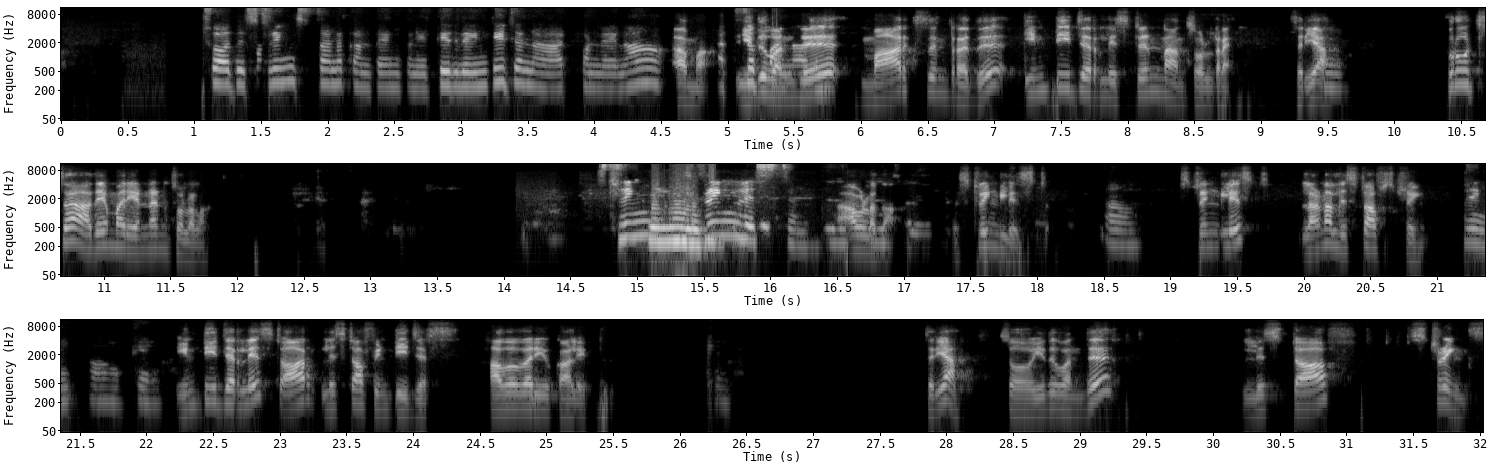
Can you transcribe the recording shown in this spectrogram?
சோ அது ஸ்ட்ரிங்ஸ் தானே கண்டெயின் பண்ணிருக்கு இதுல இன்டீஜர் நான் ஆட் பண்ணேன்னா ஆமா. இது வந்து. மார்க்ஸ்ன்றது இன்டீஜர் லிஸ்ட்னு நான் சொல்றேன். சரியா. ஃப்ரூட்ஸ் அதே மாதிரி என்னன்னு சொல்லலாம். ஸ்ட்ரிங் ஸ்ட்ரிங் லிஸ்ட் அவ்வளவுதான். ஸ்ட்ரிங் லிஸ்ட் ஸ்ட்ரிங் லிஸ்ட் இல்லைன்னா list of string string okay integer list or list of integers however you call it. சரியா? சோ இது வந்து லிஸ்ட் ஆஃப் ஸ்ட்ரிங்ஸ்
